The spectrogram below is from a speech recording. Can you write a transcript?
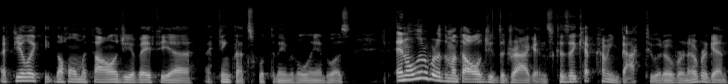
I feel like the whole mythology of Athia, I think that's what the name of the land was, and a little bit of the mythology of the dragons, because they kept coming back to it over and over again.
